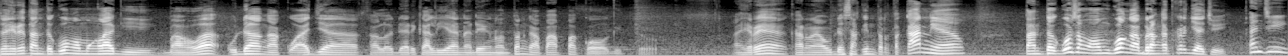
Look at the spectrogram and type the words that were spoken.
Terus akhirnya tante gue ngomong lagi bahwa udah ngaku aja kalau dari kalian ada yang nonton nggak apa-apa kok gitu akhirnya karena udah saking tertekannya tante gue sama om gue nggak berangkat kerja cuy Anjing.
